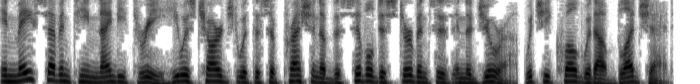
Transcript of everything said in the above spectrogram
In May 1793 he was charged with the suppression of the civil disturbances in the Jura, which he quelled without bloodshed.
